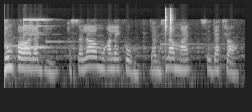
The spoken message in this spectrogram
Jumpa lagi. Assalamualaikum dan selamat sejahtera.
